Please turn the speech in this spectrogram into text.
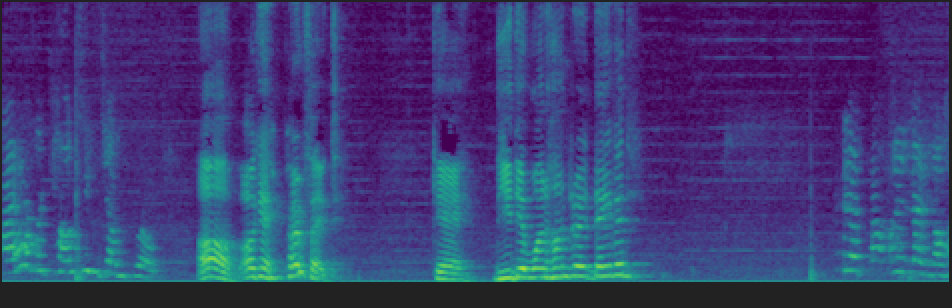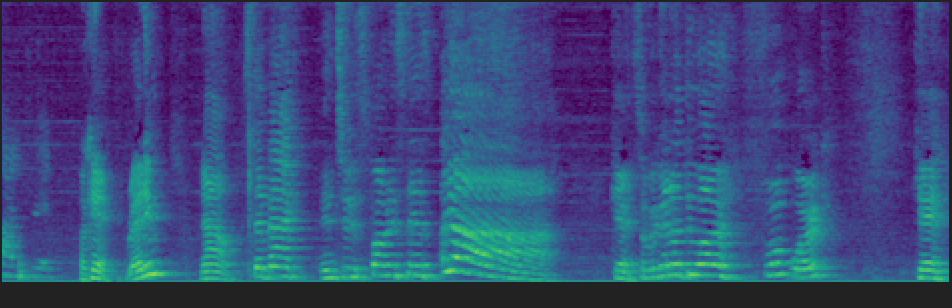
I have a counting jump rope. Oh, okay, perfect. Okay. Do you did 100, David? I did 100. Okay, ready? Now, step back into the Spartan stance. Yeah! Okay, so we're gonna do our footwork. Okay,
